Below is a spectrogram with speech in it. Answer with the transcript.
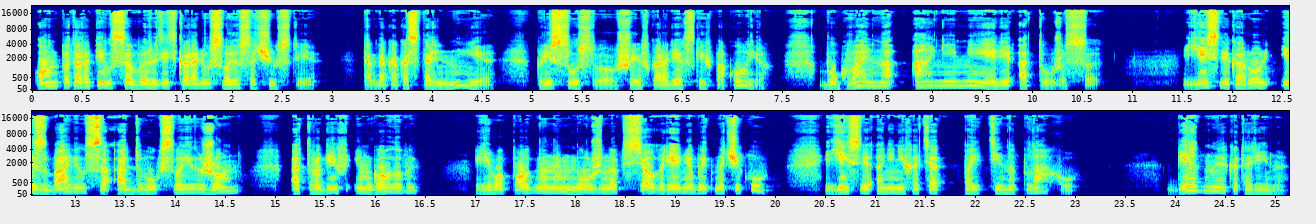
Он поторопился выразить королю свое сочувствие, тогда как остальные, присутствовавшие в королевских покоях, буквально онемели от ужаса. Если король избавился от двух своих жен, отрубив им головы, его подданным нужно все время быть начеку, если они не хотят пойти на плаху. Бедная Катарина,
